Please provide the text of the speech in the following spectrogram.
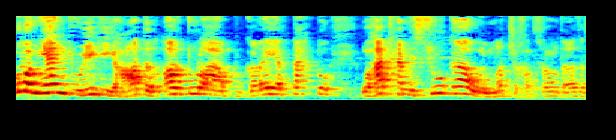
أوباميانج ويجي الأرض طول العبقرية بتاعته وهاتها من السوكة والماتش خلصان 3-0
